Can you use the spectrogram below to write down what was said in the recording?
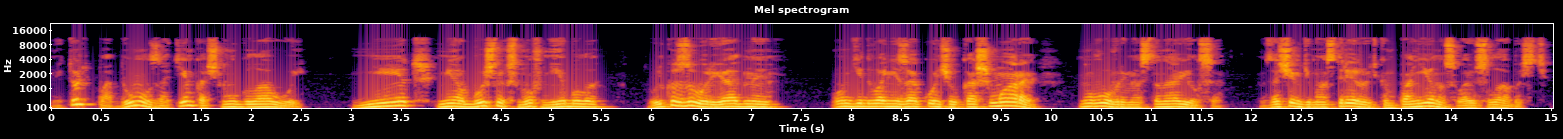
И только подумал, затем качнул головой. Нет, необычных снов не было, только заурядные. Он едва не закончил кошмары, но вовремя остановился. Зачем демонстрировать компаньону свою слабость?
